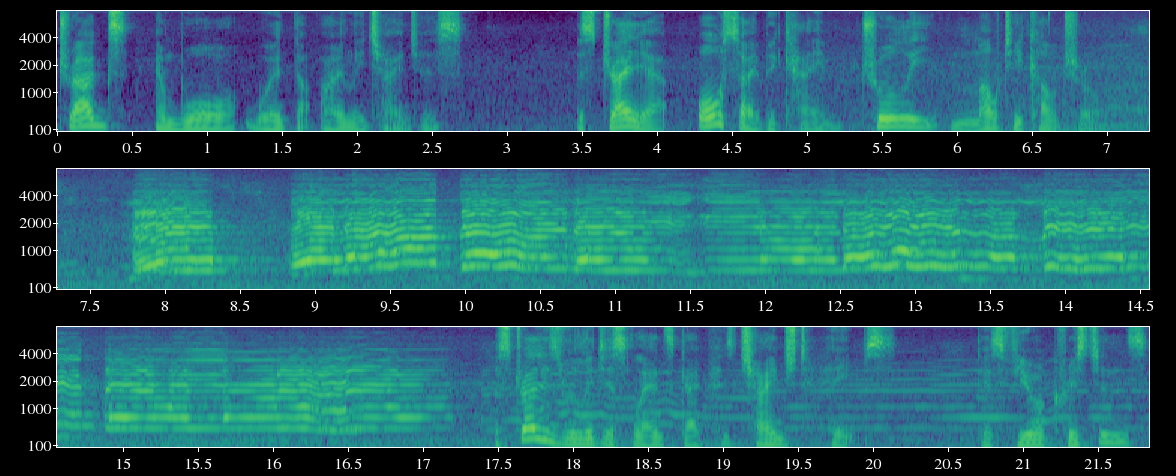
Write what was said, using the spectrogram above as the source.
Drugs and war weren't the only changes. Australia also became truly multicultural. Australia's religious landscape has changed heaps. There's fewer Christians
